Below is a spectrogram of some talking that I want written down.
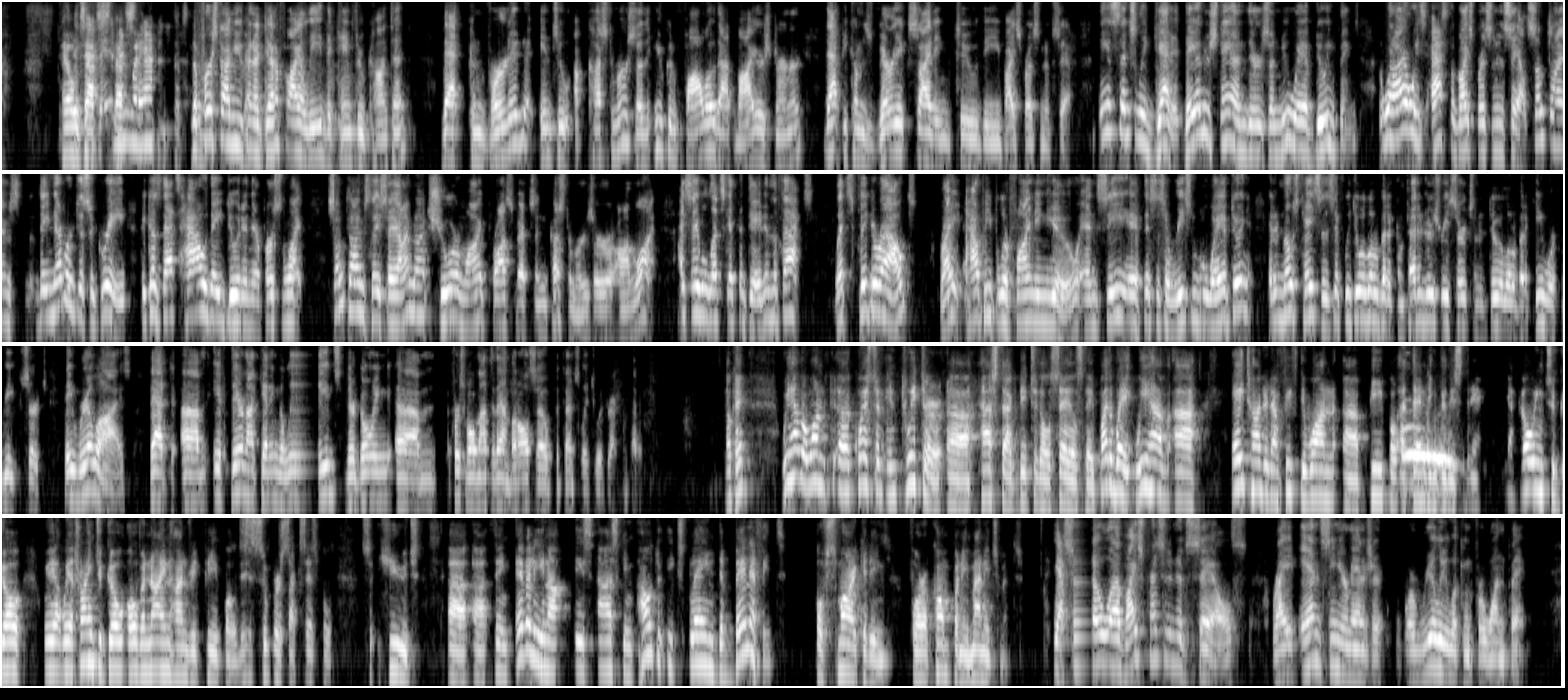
Help, exactly. That's, and that's, then what happens? The first time you can identify a lead that came through content, that converted into a customer so that you can follow that buyer's journey, that becomes very exciting to the vice president of sales. They essentially get it. They understand there's a new way of doing things. What I always ask the vice president of sales, sometimes they never disagree because that's how they do it in their personal life. Sometimes they say, I'm not sure my prospects and customers are online. I say, well, let's get the data and the facts. Let's figure out right? How people are finding you and see if this is a reasonable way of doing it. And in most cases, if we do a little bit of competitors research and do a little bit of keyword research, they realize that um, if they're not getting the leads, they're going, um, first of all, not to them, but also potentially to a direct competitor. Okay. We have a one uh, question in Twitter, uh, hashtag digital sales day. By the way, we have uh, 851 uh, people attending to this day. We are going to go we are, we are trying to go over 900 people. This is super successful, so huge uh, uh, thing. Evelina is asking how to explain the benefit of marketing for a company management. Yeah, so vice president of sales, right, and senior manager are really looking for one thing,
